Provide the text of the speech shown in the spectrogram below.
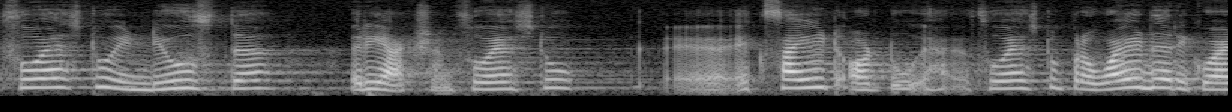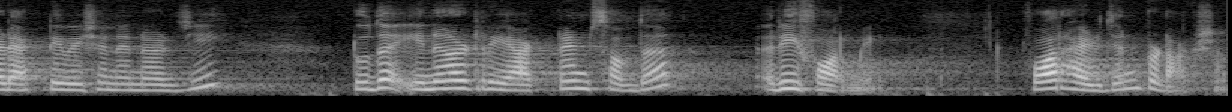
so as to induce the reaction, so as to excite or to so as to provide the required activation energy to the inert reactants of the reforming for hydrogen production.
